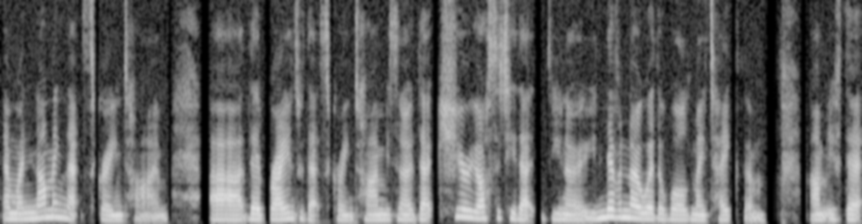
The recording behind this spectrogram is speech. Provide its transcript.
and we're numbing that screen time, uh, their brains with that screen time is, you know, that curiosity that, you know, you never know where the world may take them um, if they're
